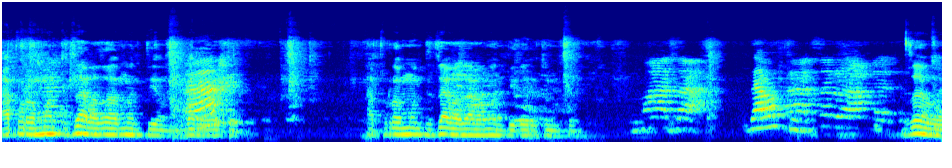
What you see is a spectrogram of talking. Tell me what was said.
अपूर्व म्हणते जावा जावा म्हणते. अपूर्व म्हणते जावा जावा म्हणते घरी तुमचं. जावा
